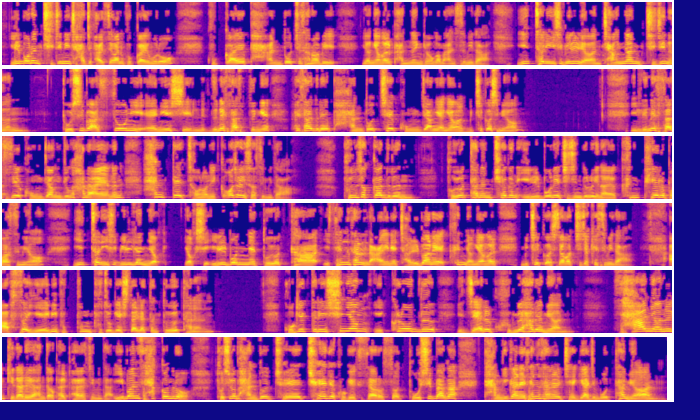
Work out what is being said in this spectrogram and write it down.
일본은 지진이 자주 발생하는 국가이므로 국가의 반도체 산업이 영향을 받는 경우가 많습니다. 2021년 작년 지진은 도시바, 소니, NEC, 르네사스 등의 회사들의 반도체 공장에 영향을 미칠 것이며 이 르네사스의 공장 중 하나에는 한때 전원이 꺼져 있었습니다. 분석가들은 도요타는 최근 일본의 지진들로 인하여 큰 피해를 보았으며 2021년 역, 역시 일본 내 도요타 생산 라인의 절반에 큰 영향을 미칠 것이라고 지적했습니다. 앞서 예비 부품 부족에 시달렸던 도요타는 고객들이 신형 이 클로드 젤을 구매하려면 4년을 기다려야 한다고 발표하였습니다. 이번 사건으로 도시바 반도체의 최대 고객사로서 도시바가 단기간에 생산을 재개하지 못하면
